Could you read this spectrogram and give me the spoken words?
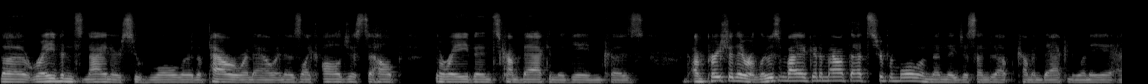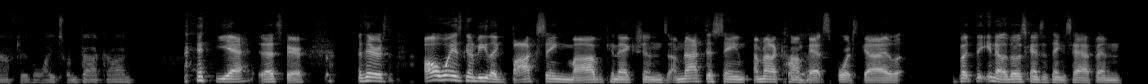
the Ravens Niners Super Bowl where the power went out and it was like all just to help the Ravens come back in the game because I'm pretty sure they were losing by a good amount that Super Bowl and then they just ended up coming back and winning it after the lights went back on. yeah, that's fair. There's always going to be like boxing mob connections. I'm not the same. I'm not a oh, combat sports guy, but the, you know those kinds of things happen.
